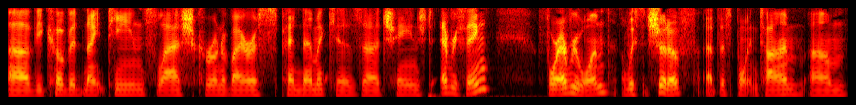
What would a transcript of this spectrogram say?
uh, the COVID 19 slash coronavirus pandemic has uh, changed everything for everyone. At least it should have at this point in time. Um,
